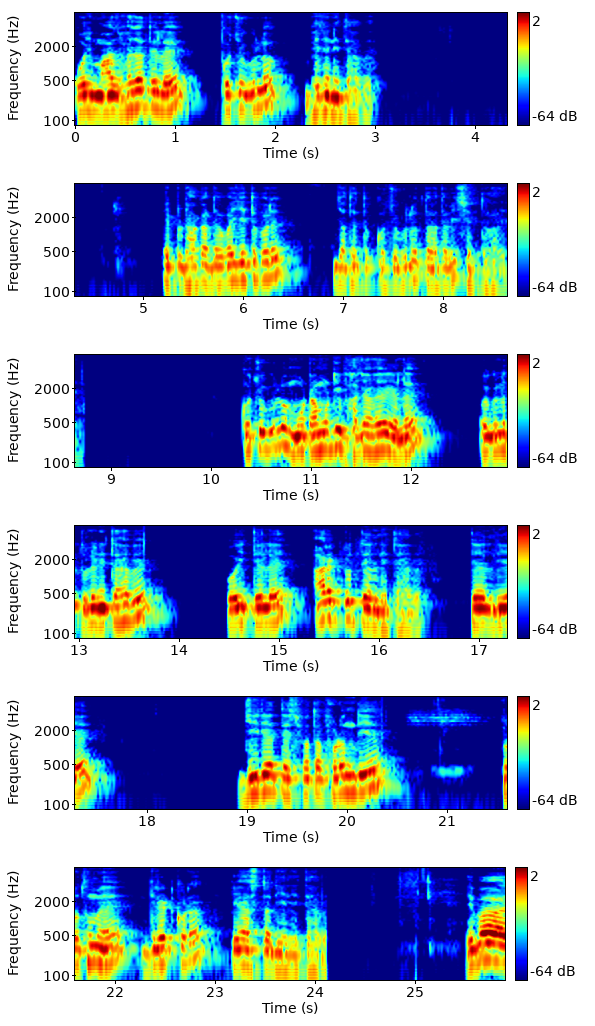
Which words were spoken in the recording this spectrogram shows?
ওই মাছ ভাজা তেলে কচুগুলো ভেজে নিতে হবে। একটু ঢাকা দেওয়াই যেতে পারে, যাতে কচুগুলো তাড়াতাড়ি সেদ্ধ হয়। কচুগুলো মোটামুটি ভাজা হয়ে গেলে ওইগুলো তুলে নিতে হবে। ওই তেলে আর একটু তেল দিতে হবে। তেল দিয়ে জিরে, তেজপাতা ফোড়ন দিয়ে প্রথমে গ্রেট করা পেঁয়াজটা দিয়ে দিতে হবে। এবার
